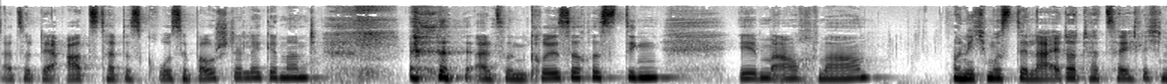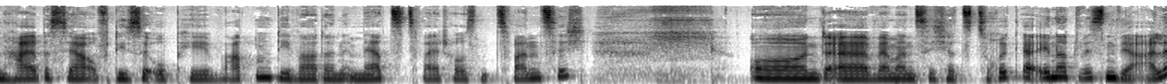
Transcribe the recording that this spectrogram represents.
also der Arzt hat es große Baustelle genannt, also ein größeres Ding eben auch war. Und ich musste leider tatsächlich ein halbes Jahr auf diese OP warten. Die war dann im März 2020. Und äh, wenn man sich jetzt zurückerinnert, wissen wir alle,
